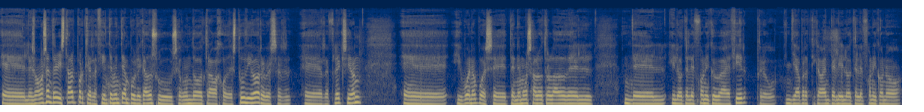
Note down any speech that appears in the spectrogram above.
Eh, les vamos a entrevistar porque recientemente han publicado su segundo trabajo de estudio, Reverse Reflection, eh, y bueno, pues eh, tenemos al otro lado del, del, hilo telefónico, iba a decir, pero ya prácticamente el hilo telefónico no,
